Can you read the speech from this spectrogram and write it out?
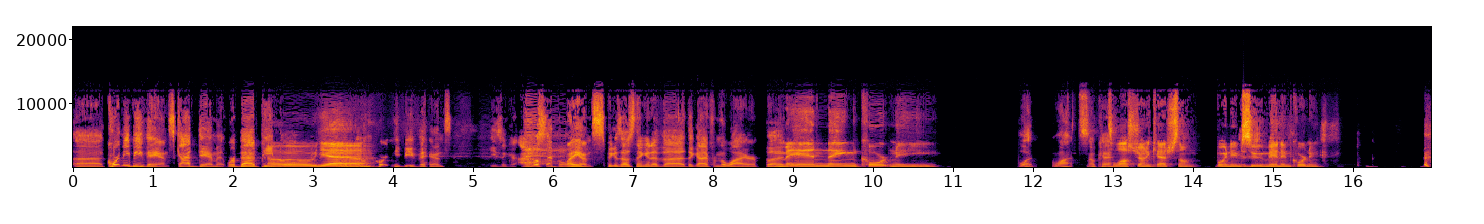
Uh, Courtney B. Vance. God damn it, we're bad people. Oh yeah. Courtney B. Vance. He's. I almost said Lance because I was thinking of uh, the guy from The Wire, but man named Courtney. what? What? Okay. It's a lost Johnny Cash song. Boy named Is Sue, man named Courtney. Not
